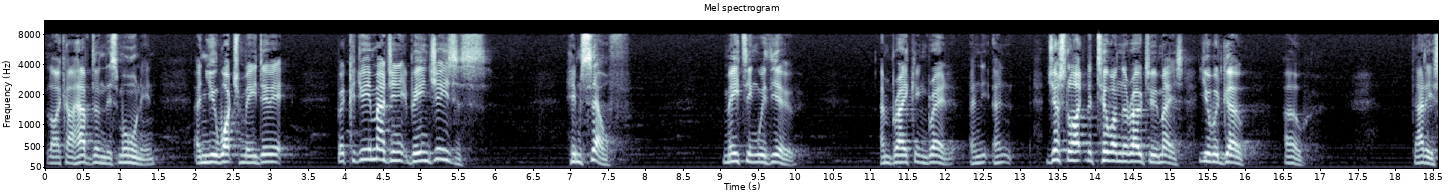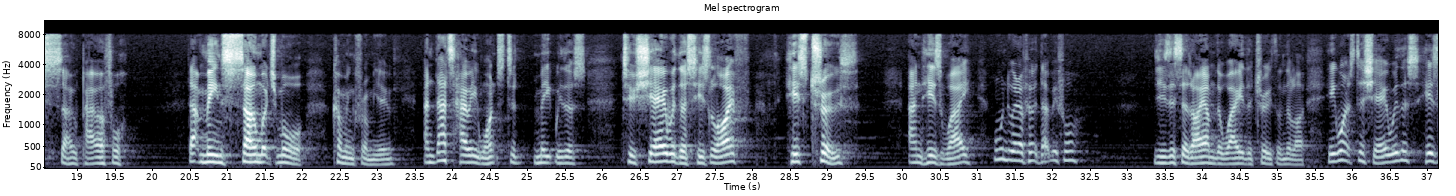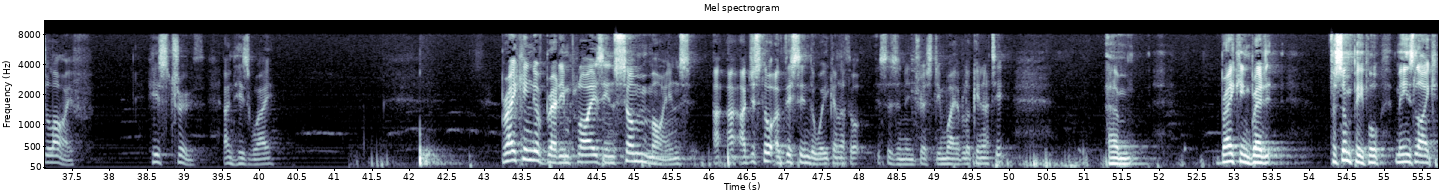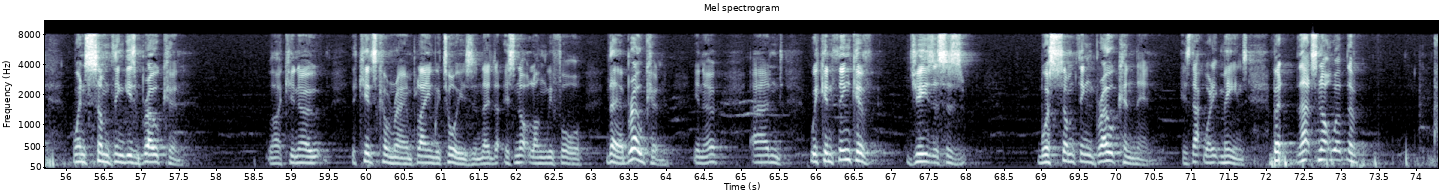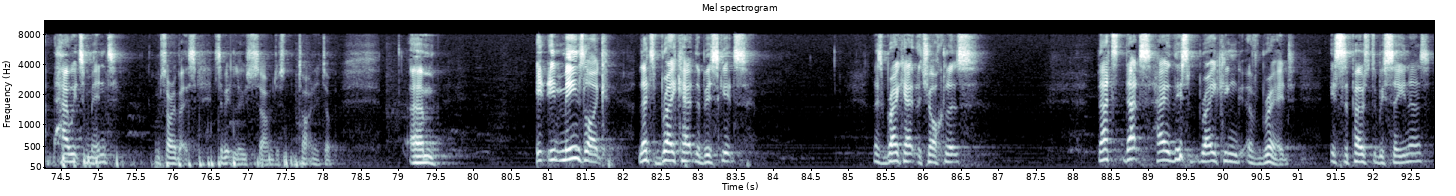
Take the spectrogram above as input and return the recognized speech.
like I have done this morning, and you watch me do it. But could you imagine it being Jesus himself meeting with you and breaking bread and, and just like the two on the road to Emmaus, you would go, Oh, that is so powerful. That means so much more coming from you. And that's how he wants to meet with us, to share with us his life, his truth, and his way. I wonder where I've heard that before. Jesus said, I am the way, the truth, and the life. He wants to share with us his life, his truth, and his way. Breaking of bread implies in some minds, I, I, just thought of this in the week and I thought this is an interesting way of looking at it. Um, breaking bread, for some people, means like when something is broken. Like, you know, the kids come round playing with toys and it's not long before they're broken, you know. And we can think of Jesus as was something broken then. Is that what it means? But that's not what the how it's meant. I'm sorry about this. It's a bit loose, so I'm just tightening it up. Um, it, it means like let's break out the biscuits. Let's break out the chocolates. That's, that's how this breaking of bread is supposed to be seen as.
